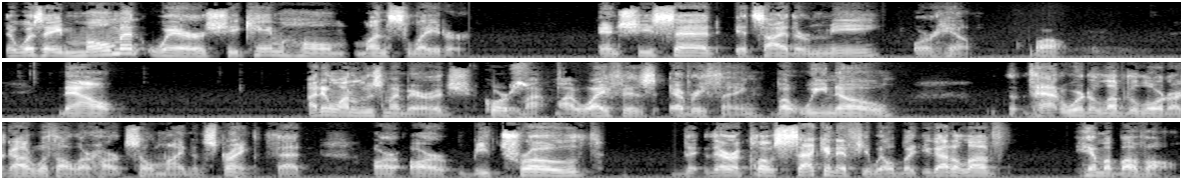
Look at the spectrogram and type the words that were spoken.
There was a moment where she came home months later and she said, It's either me or him. Wow. Now, I didn't want to lose my marriage. Of course. My, my wife is everything, but we know that we're to love the Lord our God with all our heart, soul, mind, and strength. That are, are betrothed, they're a close second, if you will, but you got to love him above all.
